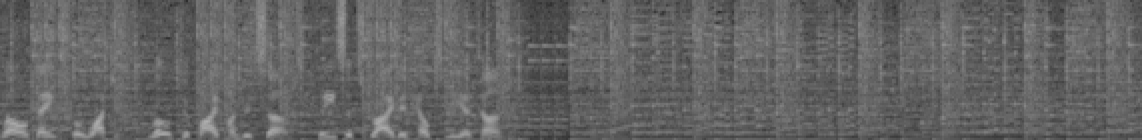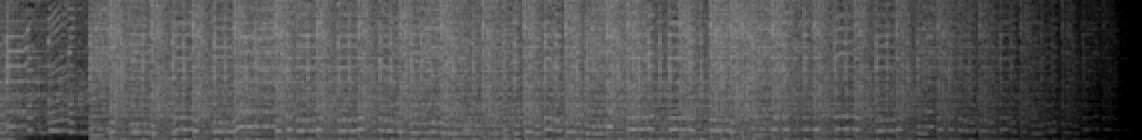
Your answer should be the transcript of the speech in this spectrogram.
Well thanks for watching, road to 500 subs, please subscribe it helps me a ton.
